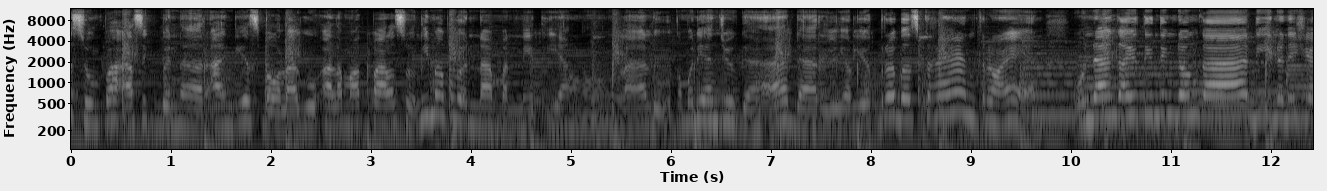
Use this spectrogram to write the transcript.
sumpah asik bener Anggis bawa lagu alamat palsu 56 menit yang lalu. Kemudian juga dari lihat-lihat Brebes keren keren. Undang Ayu Ting Ting dong kak di Indonesia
